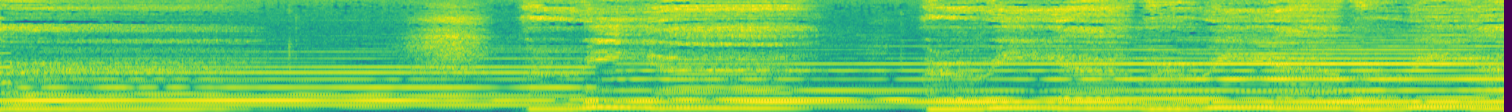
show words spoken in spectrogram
heard. Maria, Maria, Maria, Maria.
